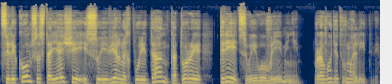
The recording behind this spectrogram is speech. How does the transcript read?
целиком состоящее из суеверных пуритан, которые треть своего времени проводят в молитве.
